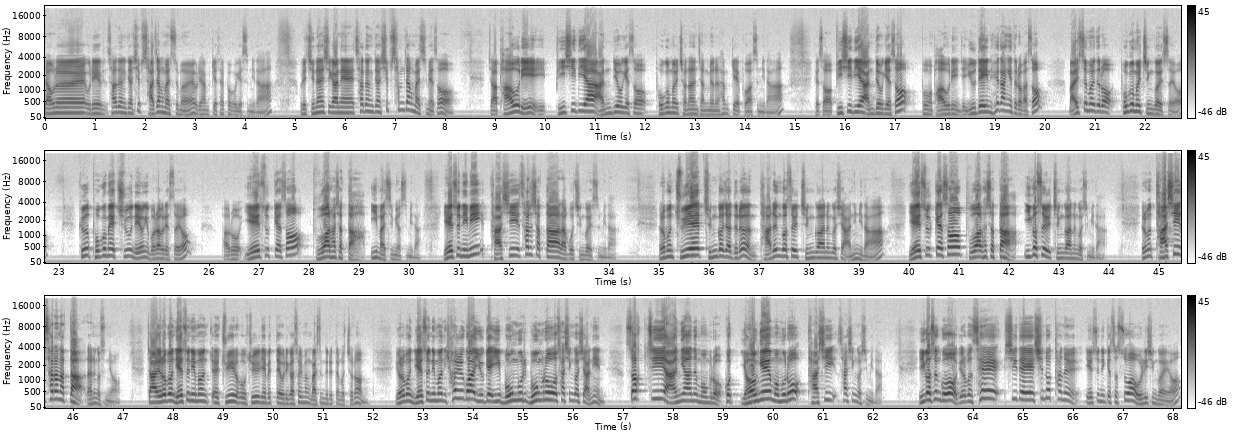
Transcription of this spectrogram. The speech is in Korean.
자, 오늘 우리 사도행전 14장 말씀을 우리 함께 살펴보겠습니다. 우리 지난 시간에 사도행전 13장 말씀에서 자, 바울이 이 비시디아 안디옥에서 복음을 전하는 장면을 함께 보았습니다. 그래서 비시디아 안디옥에서 바울이 이제 유대인 회당에 들어가서 말씀을 들어 복음을 증거했어요. 그 복음의 주 내용이 뭐라 그랬어요? 바로 예수께서 부활하셨다 이 말씀이었습니다. 예수님이 다시 살으셨다라고 증거했습니다. 여러분 주의 증거자들은 다른 것을 증거하는 것이 아닙니다. 예수께서 부활하셨다 이것을 증거하는 것입니다. 여러분 다시 살아났다라는 것은요. 자, 여러분 예수님은 주일 주일 예배 때 우리가 설명 말씀드렸던 것처럼 여러분 예수님은 혈과 육의 이 몸으로 사신 것이 아닌 썩지 아니하는 몸으로 곧 영의 몸으로 다시 사신 것입니다. 이것은 곧 여러분 새 시대의 신호탄을 예수님께서 쏘아 올리신 거예요.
